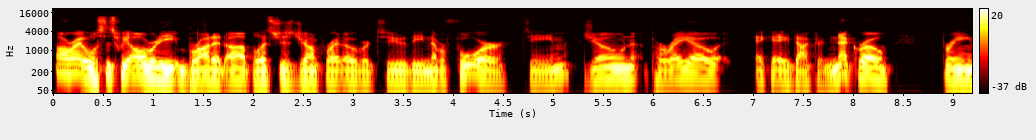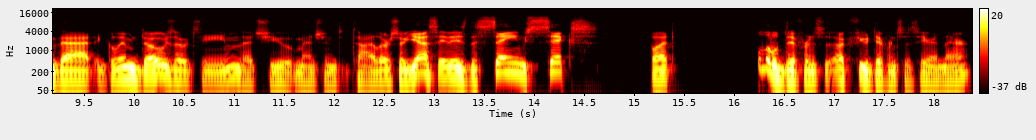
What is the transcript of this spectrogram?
All right. Well, since we already brought it up, let's just jump right over to the number four team, Joan Pareo, aka Dr. Necro, bringing that Glimdozo team that you mentioned, Tyler. So, yes, it is the same six, but a little difference, a few differences here and there.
